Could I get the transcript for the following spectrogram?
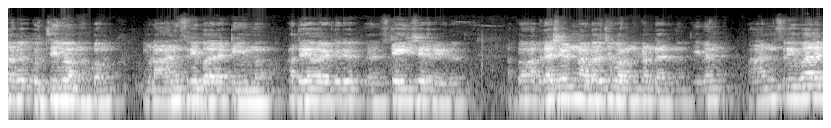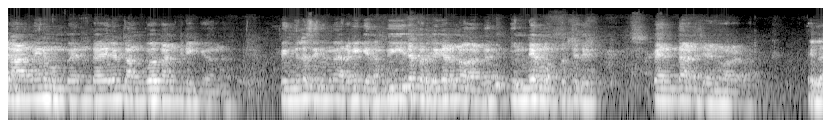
സാറ് കൊച്ചിയിൽ വന്നപ്പം നമ്മുടെ ആനന്ദ് ശ്രീബാല ടീം അദ്ദേഹമായിട്ടൊരു സ്റ്റേജ് ഷെയർ ചെയ്തു. അപ്പം അഭിലാഷേട്ടൻ അവിടെ വെച്ച് പറഞ്ഞിട്ടുണ്ടായിരുന്നു ഇവൻ ആനന്ദ് ശ്രീബാല കാണുന്നതിന് മുമ്പ് എന്തായാലും കങ്കുവ കണ്ടിരിക്കുമെന്ന്. അപ്പൊ ഇന്നലെ സിനിമ ഇറങ്ങി ഗംഭീര പ്രതികരണമാണ് ഇന്ത്യ മൊത്തത്തിൽ ഇപ്പൊ എന്താണ് ചേട്ടൻ പറയുന്നത്? ഇല്ല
